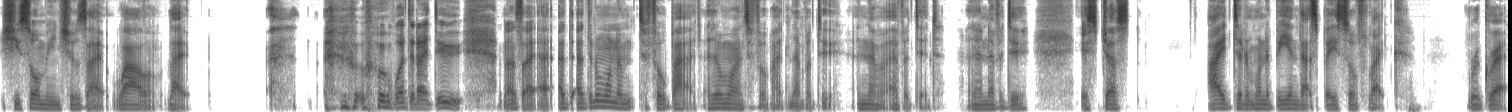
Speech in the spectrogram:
she saw me and she was like, "Wow, like." what did I do? And I was like, I, I, I didn't want him to feel bad. I didn't want him to feel bad. Never do. I never ever did. And I never do. It's just, I didn't want to be in that space of like regret.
